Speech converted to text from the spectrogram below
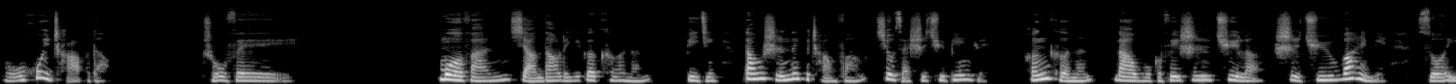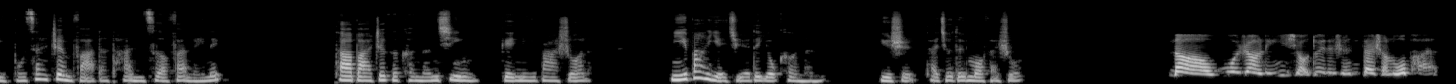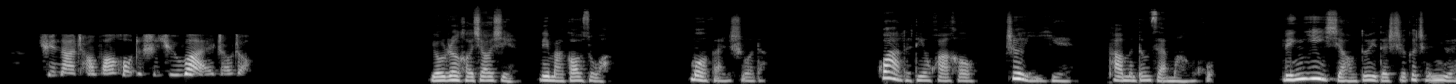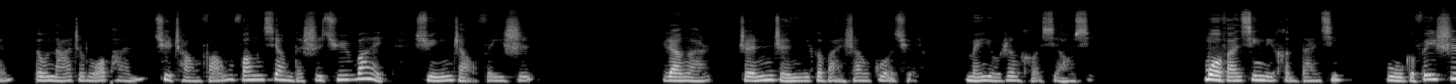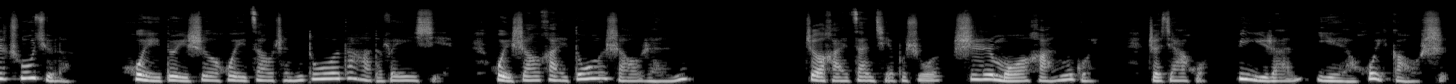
不会查不到，除非莫凡想到了一个可能。毕竟当时那个厂房就在市区边缘，很可能那五个飞尸去了市区外面，所以不在阵法的探测范围内。他把这个可能性给泥巴说了，泥巴也觉得有可能，于是他就对莫凡说。那我让灵异小队的人带上罗盘，去那厂房后的市区外找找。有任何消息，立马告诉我。”莫凡说道。挂了电话后，这一夜他们都在忙活。灵异小队的十个成员都拿着罗盘去厂房方向的市区外寻找飞尸。然而，整整一个晚上过去了，没有任何消息。莫凡心里很担心，五个飞尸出去了，会对社会造成多大的威胁？会伤害多少人？这还暂且不说尸魔寒鬼，这家伙必然也会搞事。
